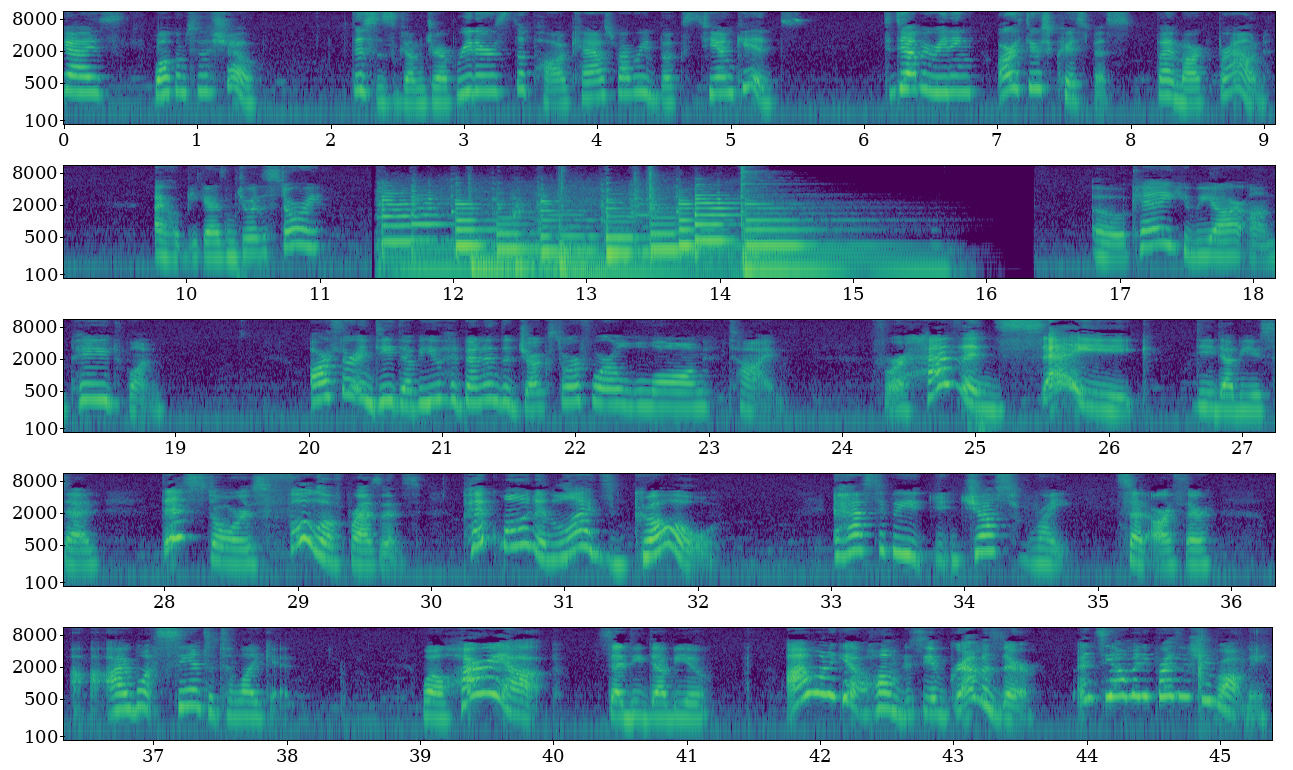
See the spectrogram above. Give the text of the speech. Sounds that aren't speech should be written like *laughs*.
guys, welcome to the show. This is Gumdrop Readers, the podcast where I read books to young kids. Today I'll be reading Arthur's Christmas by Marc Brown. I hope you guys enjoy the story. Okay, here we are on page one. Arthur and DW had been in the drugstore for a long time. For heaven's sake, DW said, this store is full of presents. Pick one and let's go. It has to be just right, said Arthur. I, I want Santa to like it. Well, hurry up, said DW. I want to get home to see if Grandma's there and see how many presents she brought me.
